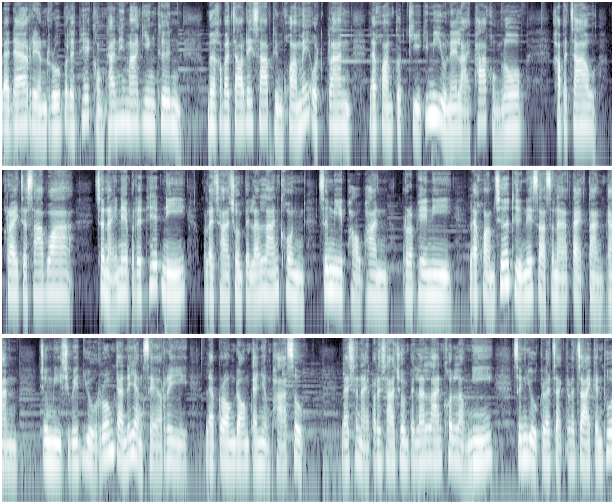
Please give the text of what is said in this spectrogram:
และได้เรียนรู้ประเทศของท่านให้มากยิ่งขึ้น เมื่อข้าพเจ้าได้ทราบถึงความไม่อดกลั้น และความกดขี่ที่มีอยู่ในหลายภาคของโลกข้าพเจ้าใครจะทราบว่า ฉไหนในประเทศนี้ประชาชนเป็นล้านล้านคน ซึ่งมีเผ่าพันธุ์ ประเพณี และความเชื่อถือในศาสนาแตกต่างกัน จึงมีชีวิตอยู่ร่วมกันได้อย่างเสรี และปรองดองกันอย่างผาสุกและฉไหนประชาชนเป็นล้านล้านคนเหล่านี้ ซึ่งอยู่กระจัดกระจายกันทั่ว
